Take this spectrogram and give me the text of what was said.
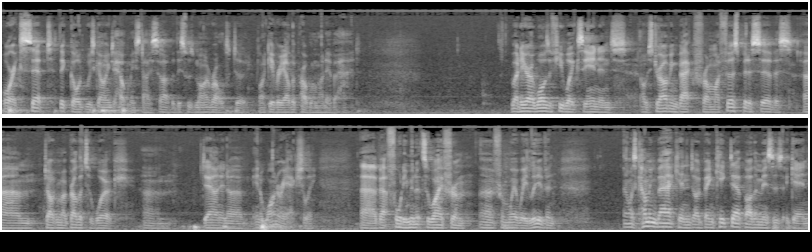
or accept that God was going to help me stay sober. This was my role to do, like every other problem I'd ever had. But here I was a few weeks in, and I was driving back from my first bit of service, um, driving my brother to work um, down in a, in a winery actually, uh, about 40 minutes away from, uh, from where we live. And I was coming back and I'd been kicked out by the missus again.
